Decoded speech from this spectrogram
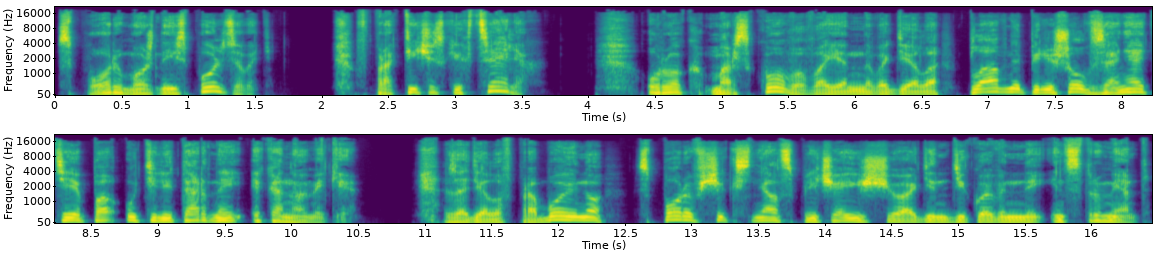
Споры можно использовать в практических целях. Урок морского военного дела плавно перешел в занятие по утилитарной экономике. Заделав пробоину, споровщик снял с плеча еще один диковинный инструмент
